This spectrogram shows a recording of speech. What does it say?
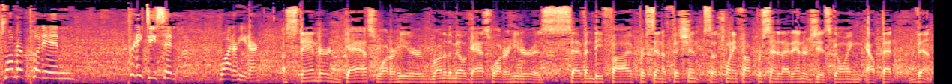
plumber put in pretty decent water heater? A standard gas water heater, run of the mill gas water heater, is 75% efficient, so 25% of that energy is going out that vent,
